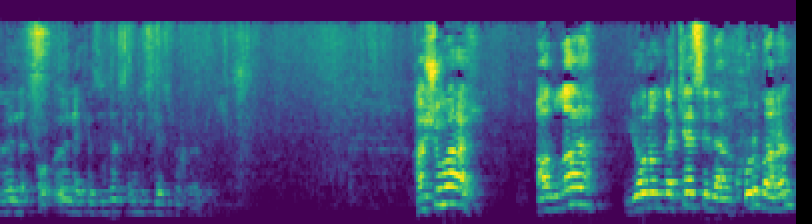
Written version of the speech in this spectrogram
Böyle, o öyle kesileceksen hiç kesme kardeşim. Ha şu var. Allah yolunda kesilen kurbanın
